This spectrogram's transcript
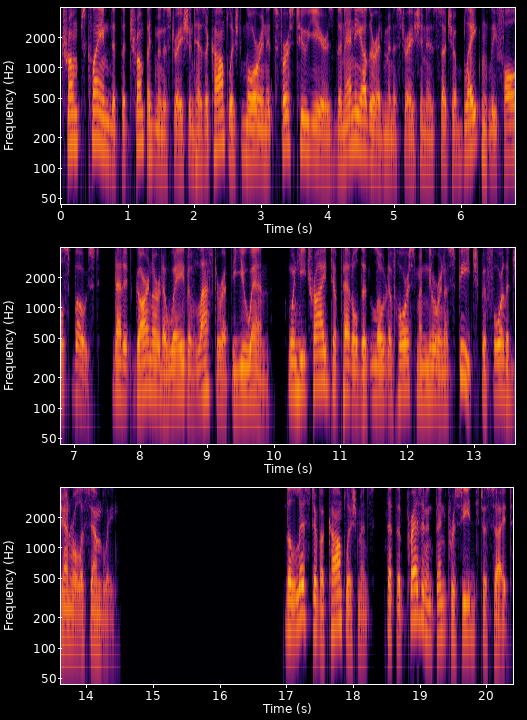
Trump's claim that the Trump administration has accomplished more in its first two years than any other administration is such a blatantly false boast that it garnered a wave of laughter at the UN when he tried to peddle that load of horse manure in a speech before the General Assembly. The list of accomplishments that the president then proceeds to cite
